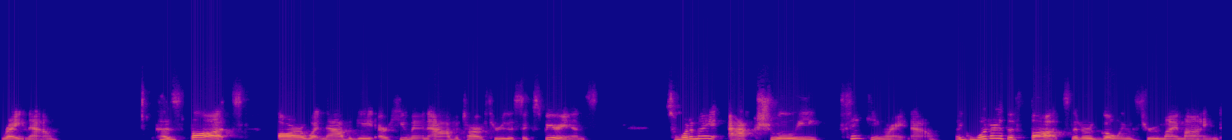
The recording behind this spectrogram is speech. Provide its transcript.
right now? Because thoughts are what navigate our human avatar through this experience so, what am I actually thinking right now? Like, what are the thoughts that are going through my mind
